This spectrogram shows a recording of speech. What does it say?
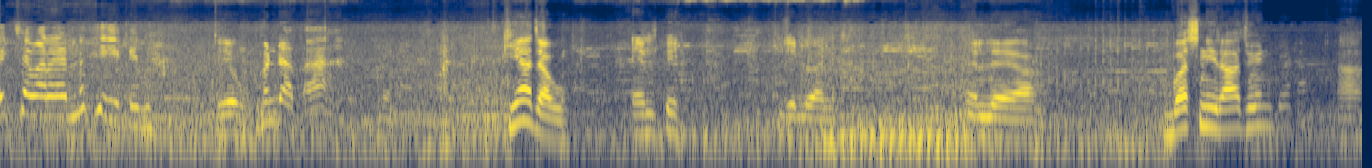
રિક્ષા વાળા નથી એવું? મંડાતા. ક્યાં જવું? એમપી જિલ્લાની. એટલે બસની રાહ જોઈને બેઠા? હા.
